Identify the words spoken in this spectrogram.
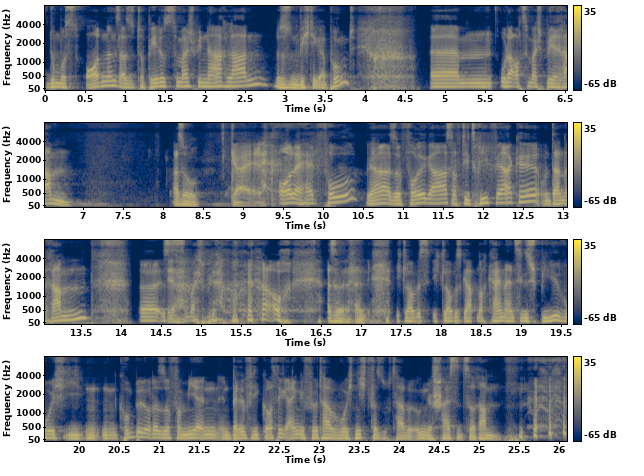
du musst Ordnance, also Torpedos zum Beispiel, nachladen. Das ist ein wichtiger Punkt. Ähm, oder auch zum Beispiel RAM. Also Geil. All ahead full, ja, also Vollgas auf die Triebwerke und dann rammen äh, ist ja. zum Beispiel auch, also äh, ich glaube es, ich glaube es gab noch kein einziges Spiel, wo ich einen Kumpel oder so von mir in, in Battlefield Gothic eingeführt habe, wo ich nicht versucht habe, irgendeine Scheiße zu rammen.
